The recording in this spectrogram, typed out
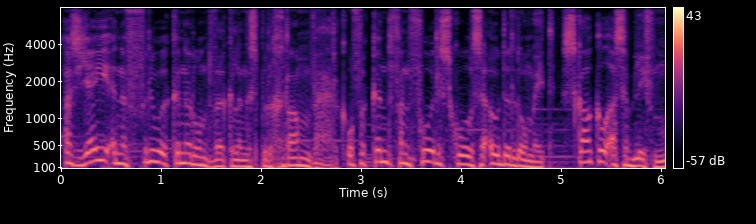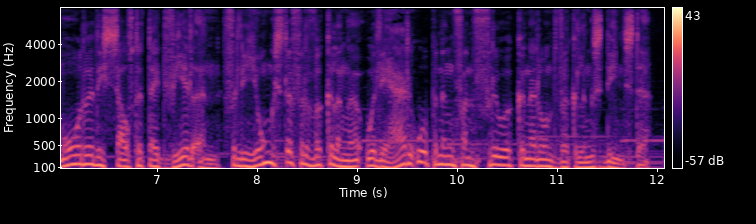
As jy in 'n vroeë kinderontwikkelingsprogram werk of 'n kind van voorskoolse ouderdom het, skakel asseblief môre dieselfde tyd weer in vir die jongste verwikkelinge oor die heropening van vroeë kinderontwikkelingsdienste.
